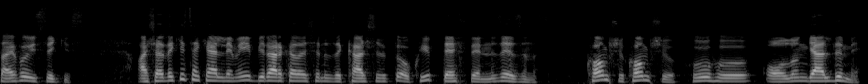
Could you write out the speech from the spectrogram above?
Sayfa 108. Aşağıdaki tekerlemeyi bir arkadaşınızı karşılıklı okuyup defterinize yazınız. Komşu komşu, hu hu, oğlun geldi mi?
